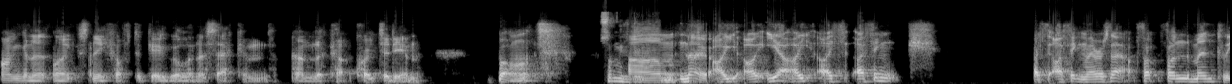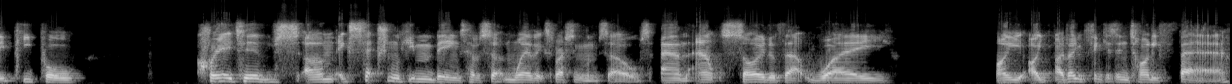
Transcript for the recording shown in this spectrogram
I'm gonna like sneak off to Google in a second and look up quotidian, but Something to Um, no, I, I, yeah, I, I, th- I think, I, th- I think there is that. F- fundamentally, people, creatives, um, exceptional human beings have a certain way of expressing themselves, and outside of that way, I, I, I don't think it's entirely fair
